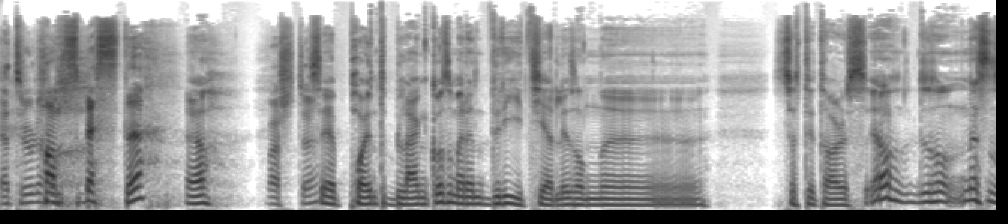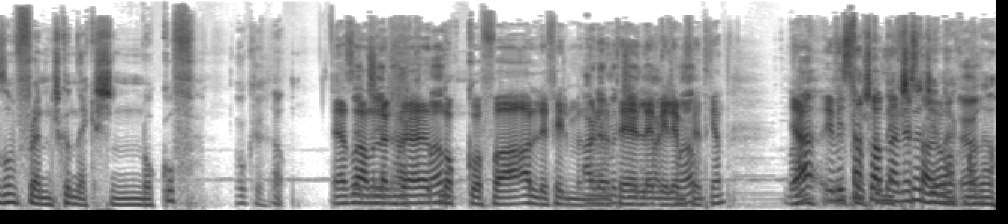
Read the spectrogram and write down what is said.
Jeg tror det Hans beste. ja. verste Se Point Blanco, som er en dritkjedelig sånn eh, 70-talls Ja, sånn, nesten sånn French Connection-knockoff. Ok. Jeg sa han lagde knockoff av alle filmene Er det med til Gene William Hackman? Ja, vi snakka om den i stad, jo. Ja.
